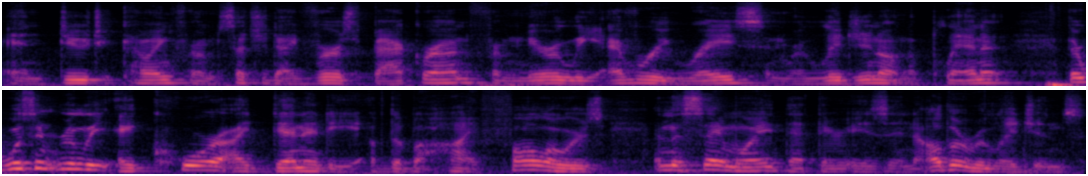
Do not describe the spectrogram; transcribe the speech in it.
and due to coming from such a diverse background from nearly every race and religion on the planet, there wasn't really a core identity of the Baha'i followers in the same way that there is in other religions.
